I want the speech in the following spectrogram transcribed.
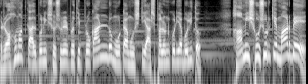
রহমত কাল্পনিক শ্বশুরের প্রতি প্রকাণ্ড মোটা মুষ্টি আস্ফালন করিয়া বলিত হামি শ্বশুরকে মারবে?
